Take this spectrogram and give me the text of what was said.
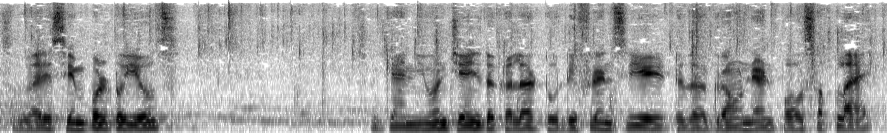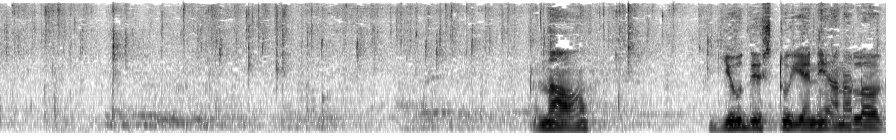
So very simple to use. So you can even change the color to differentiate the ground and power supply. Now give this to any analog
